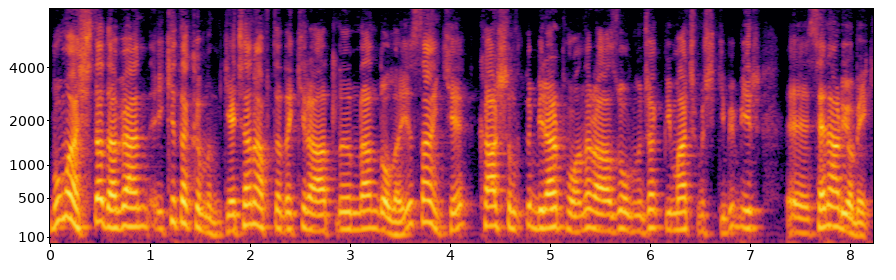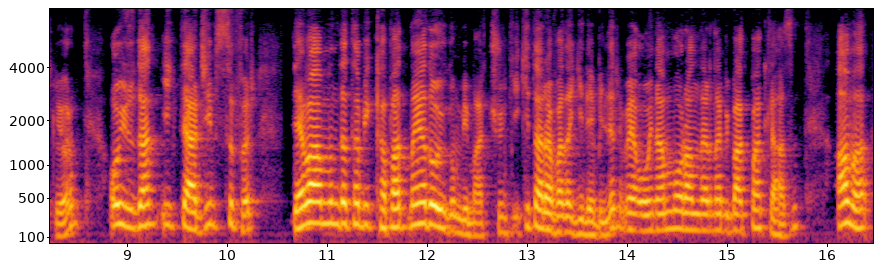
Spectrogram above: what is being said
Bu maçta da ben iki takımın geçen haftadaki rahatlığından dolayı sanki karşılıklı birer puana razı olunacak bir maçmış gibi bir e, senaryo bekliyorum. O yüzden ilk tercihim 0. Devamında tabii kapatmaya da uygun bir maç. Çünkü iki tarafa da gidebilir ve oynanma oranlarına bir bakmak lazım. Ama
